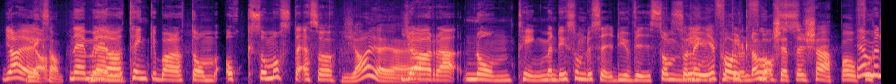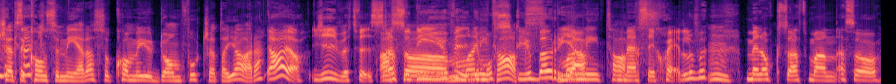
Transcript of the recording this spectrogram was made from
ja, ja. ja. Liksom. Nej men, Men- jag tänker bara att de också måste alltså, Ja, ja, ja, ja. göra någonting. Men det är som du säger, det är ju vi som... Så länge folk fortsätter köpa och fortsätter konsumera så kommer ju de fortsätta göra. Ja, ja, givetvis. Alltså, Alltså, det är ju vi, det måste talks. ju börja. Mm. med sig själv. Men också att man, alltså,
